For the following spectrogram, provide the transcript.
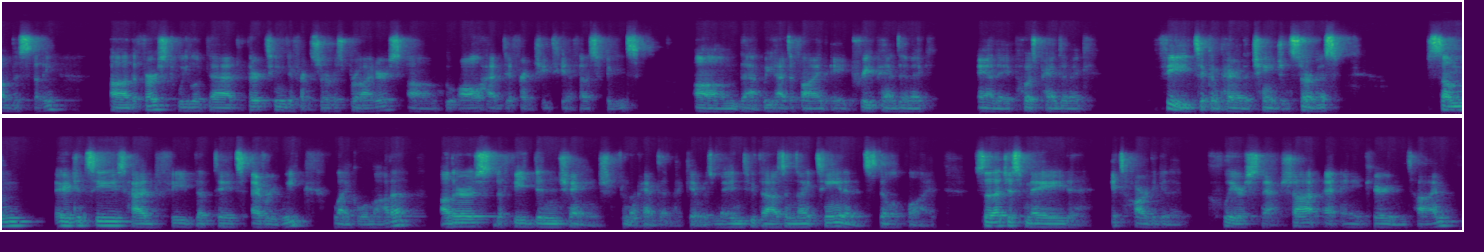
of this study. Uh, the first, we looked at 13 different service providers um, who all had different GTFS feeds um, that we had to find a pre-pandemic and a post-pandemic feed to compare the change in service. Some agencies had feed updates every week, like WMATA, Others, the feed didn't change from the pandemic. It was made in 2019 and it's still applied. So that just made it's hard to get a clear snapshot at any period in time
